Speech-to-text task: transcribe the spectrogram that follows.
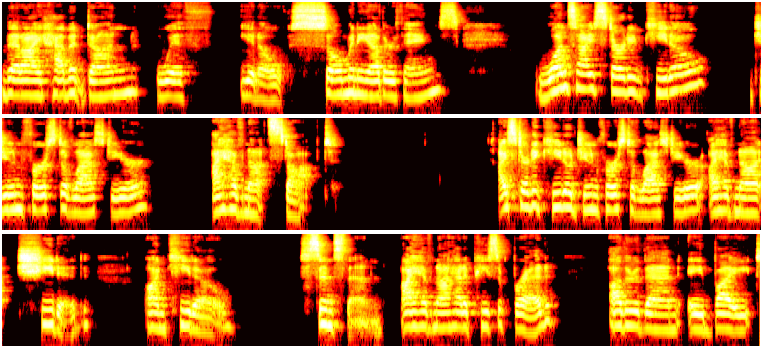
that I haven't done with, you know, so many other things. Once I started keto, June 1st of last year, I have not stopped. I started keto June 1st of last year. I have not cheated on keto since then. I have not had a piece of bread other than a bite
